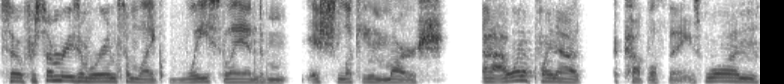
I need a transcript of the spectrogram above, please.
So for some reason, we're in some like wasteland ish looking marsh. Uh, I want to point out a couple things. One,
